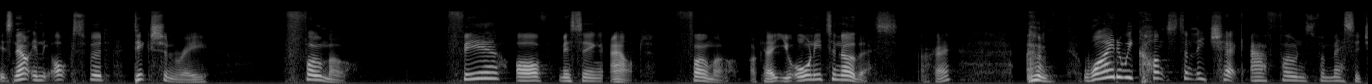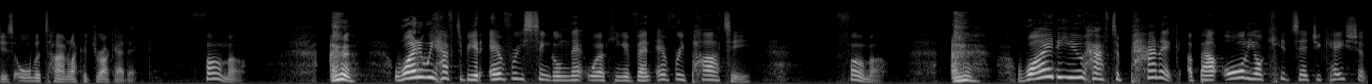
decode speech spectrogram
it's now in the Oxford Dictionary FOMO. Fear of missing out. FOMO. Okay, you all need to know this. Okay? Why do we constantly check our phones for messages all the time like a drug addict? FOMO. Why do we have to be at every single networking event, every party? FOMO. Why do you have to panic about all your kids' education?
